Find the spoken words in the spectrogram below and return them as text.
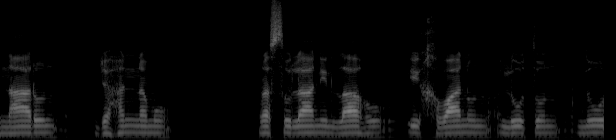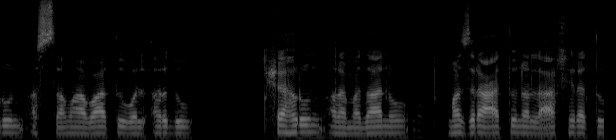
નારુન જહન્નમુ રસુલાનિલ્લાહુ ઇખવાનુન લૂતુન નૂરુન અસમાવાતુ વલ અર્દુ શહરુન રમદાનુ મઝરાતુન અલ આખિરતુ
